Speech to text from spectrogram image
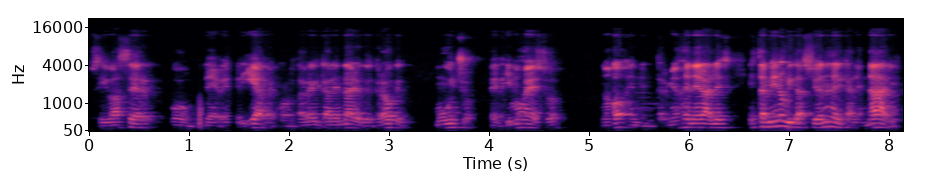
si va a ser o debería recortar el calendario, que creo que muchos pedimos eso, ¿no? En, términos generales, es también ubicación en el calendario,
